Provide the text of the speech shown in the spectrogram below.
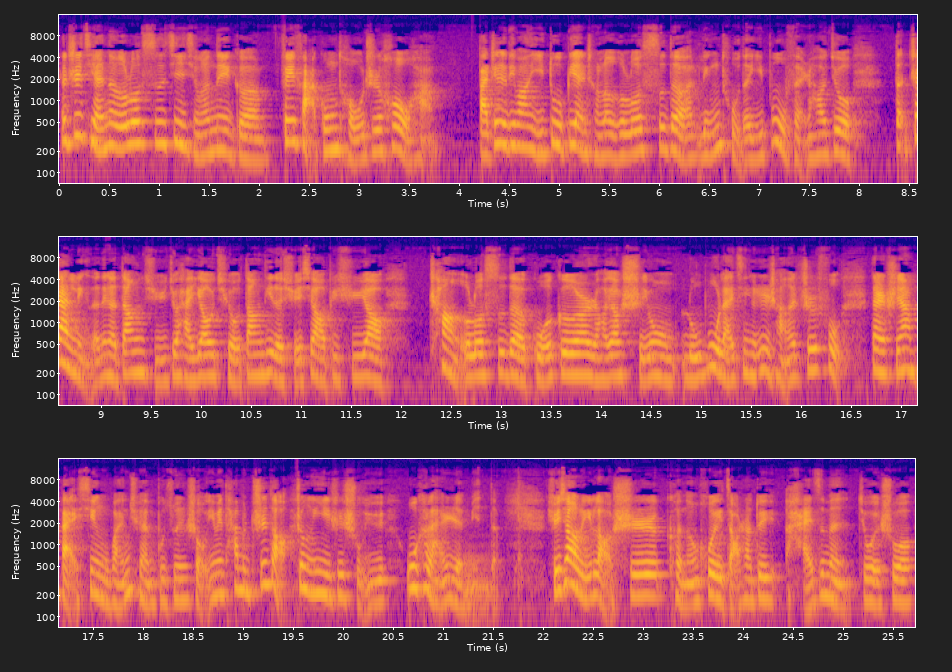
那之前呢，俄罗斯进行了那个非法公投之后，哈，把这个地方一度变成了俄罗斯的领土的一部分，然后就占领的那个当局就还要求当地的学校必须要。唱俄罗斯的国歌，然后要使用卢布来进行日常的支付，但是实际上百姓完全不遵守，因为他们知道正义是属于乌克兰人民的。学校里老师可能会早上对孩子们就会说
